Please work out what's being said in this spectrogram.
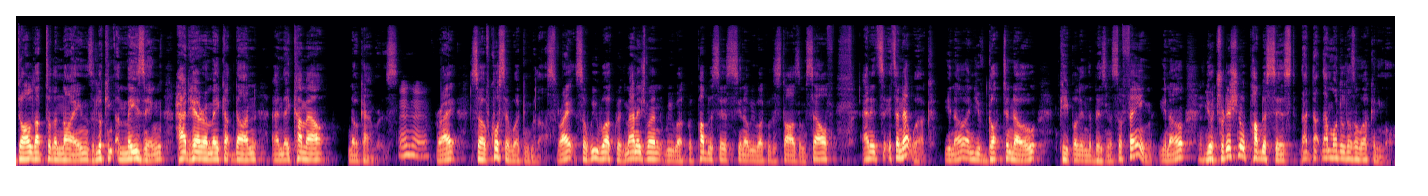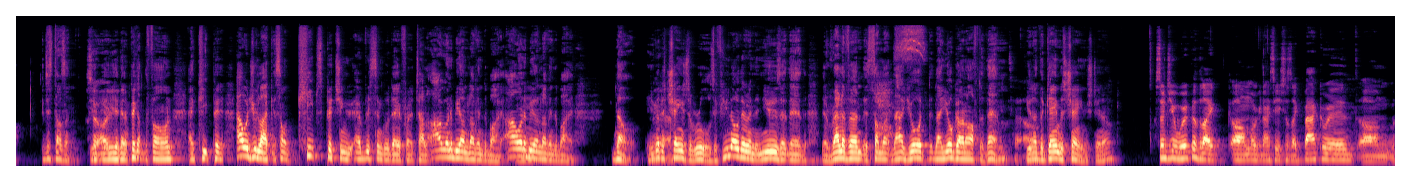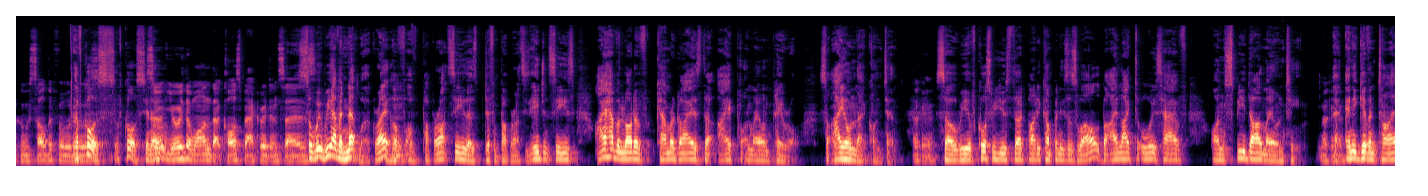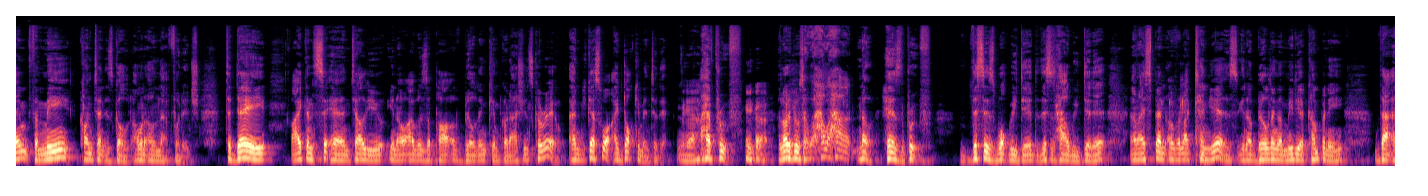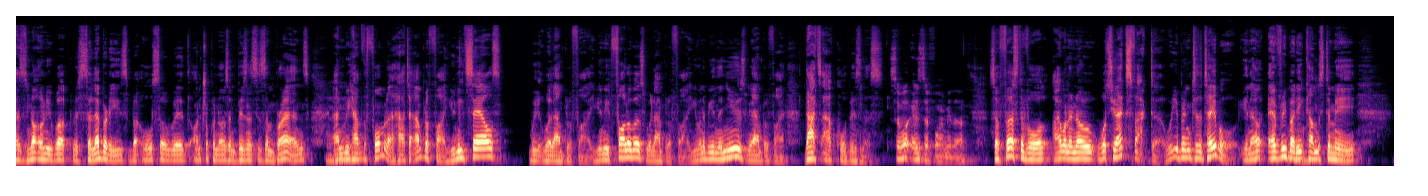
dolled up to the nines, looking amazing, had hair and makeup done, and they come out, no cameras. Mm-hmm. Right? So of course they're working with us, right? So we work with management, we work with publicists, you know, we work with the stars themselves, and it's it's a network, you know, and you've got to know people in the business of fame, you know. Mm-hmm. Your traditional publicist, that, that that model doesn't work anymore. It just doesn't. So You- are you're, going to pick up the phone and keep. Pitch- How would you like it? Someone keeps pitching you every single day for a talent. I want to be on Lovin Dubai. I want to be mm-hmm. on Lovin Dubai. No, you've got to change the rules. If you know they're in the news, that they're they're relevant, it's something. Now you're now you're going after them. You know the game has changed. You know. So do you work with like um, organizations like Backgrid, um, who sell the photos? Of course, of course. You know. So you're the one that calls Backgrid and says, So we, we have a network, right, of, of paparazzi. There's different paparazzi agencies. I have a lot of camera guys that I put on my own payroll. So I own that content. okay, So we, of course, we use third-party companies as well. But I like to always have on speed dial my own team. okay, At any given time, for me, content is gold. I want to own that footage. Today, I can sit here and tell you, you know, I was a part of building Kim Kardashian's career. And guess what? I documented it. yeah, I have proof. yeah, A lot of people say, well, how, how? No, here's the proof. This is what we did. This is how we did it. And I spent over like 10 years, you know, building a media company that has not only worked with celebrities, but also with entrepreneurs and businesses and brands. And mm. we have the formula how to amplify. You need sales, we will amplify. You need followers, we'll amplify. You want to be in the news, we amplify. That's our core business. So what is the formula? So first of all, I want to know what's your X factor? What are you bring to the table? You know, everybody mm. comes to me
